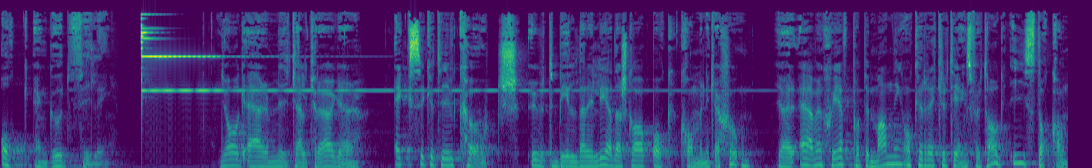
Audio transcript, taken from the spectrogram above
och en good feeling. Jag är Mikael Kröger, exekutiv coach, utbildare i ledarskap och kommunikation. Jag är även chef på ett bemanning och rekryteringsföretag i Stockholm.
